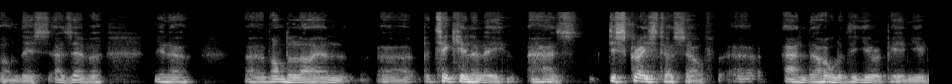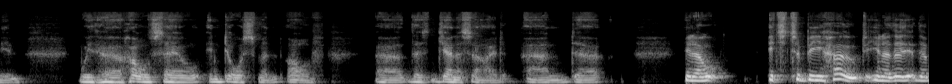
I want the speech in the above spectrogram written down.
on this as ever. You know, von der Leyen, uh, particularly, has disgraced herself uh, and the whole of the European Union with her wholesale endorsement of uh, the genocide. And, uh, you know, it's to be hoped, you know, the, the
